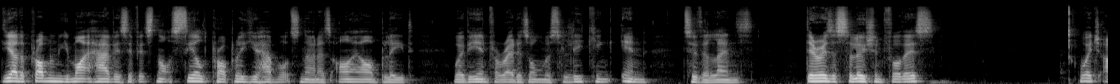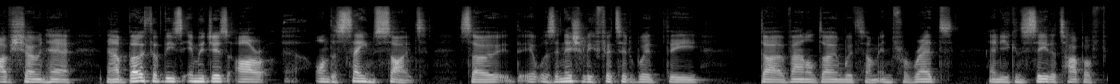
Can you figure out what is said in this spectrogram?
The other problem you might have is if it's not sealed properly, you have what's known as IR bleed, where the infrared is almost leaking in to the lens. There is a solution for this, which I've shown here. Now, both of these images are uh, on the same site. So it was initially fitted with the Vandal Dome with some infrareds, and you can see the type of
